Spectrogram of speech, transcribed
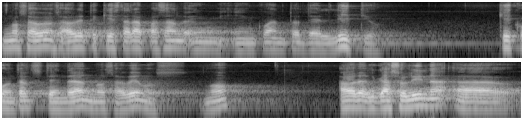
No sabemos ahorita qué estará pasando en, cuanto del litio. ¿Qué contratos tendrán? No sabemos, ¿no? Ahora, el gasolina, ah,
